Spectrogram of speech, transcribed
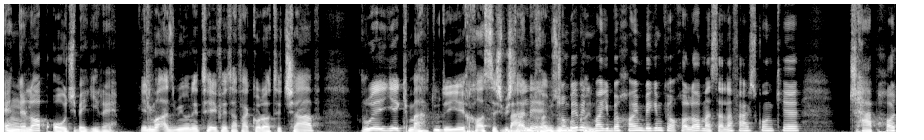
انقلاب اوج بگیره. یعنی ما از میون طیف تفکرات چپ روی یک محدوده خاصش بیشتر بله می‌خوایم چون ببینید ما اگه بخوایم بگیم که حالا مثلا فرض کن که چپ ها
